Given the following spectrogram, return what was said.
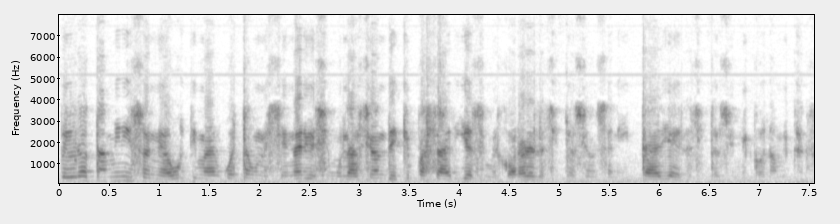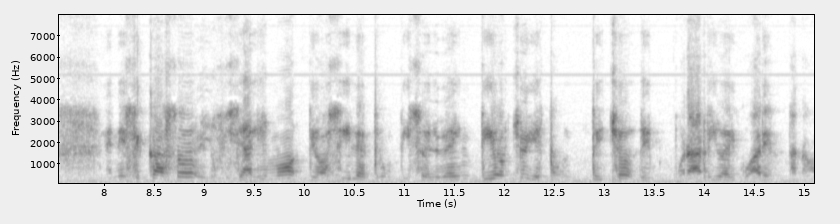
pero también hizo en la última encuesta un escenario de simulación de qué pasaría si mejorara la situación sanitaria y la situación económica. En ese caso, el oficialismo te oscila entre un piso del 28 y hasta un techo de por arriba de 40, ¿no?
